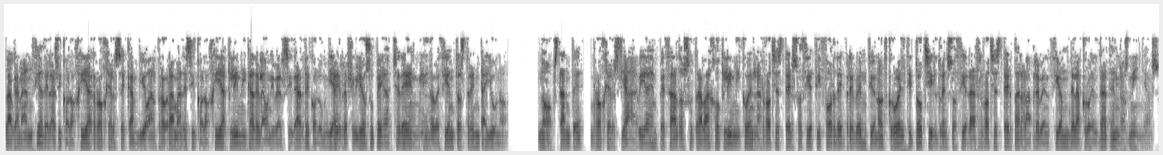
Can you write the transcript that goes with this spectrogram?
la ganancia de la psicología. Roger se cambió al programa de psicología clínica de la Universidad de Columbia y recibió su PhD en 1931. No obstante, Rogers ya había empezado su trabajo clínico en la Rochester Society for the Prevention of Cruelty to Children Sociedad Rochester para la prevención de la crueldad en los niños.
